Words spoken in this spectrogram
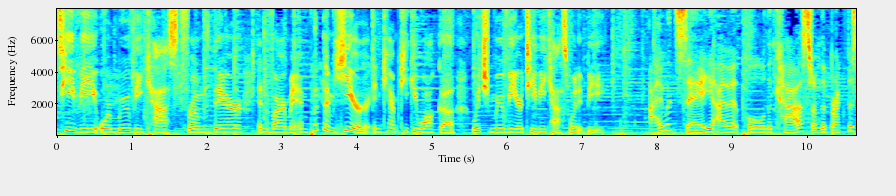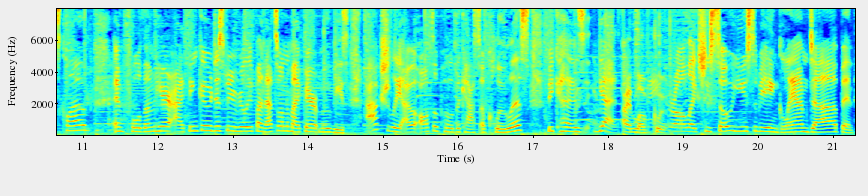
TV or movie cast from their environment and put them here in Camp Kikiwaka, which movie or TV cast would it be? I would say I would pull the cast from The Breakfast Club and pull them here. I think it would just be really fun. That's one of my favorite movies. Actually, I would also pull the cast of Clueless because, yes, I love Clue. girl, like she's so used to being glammed up and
